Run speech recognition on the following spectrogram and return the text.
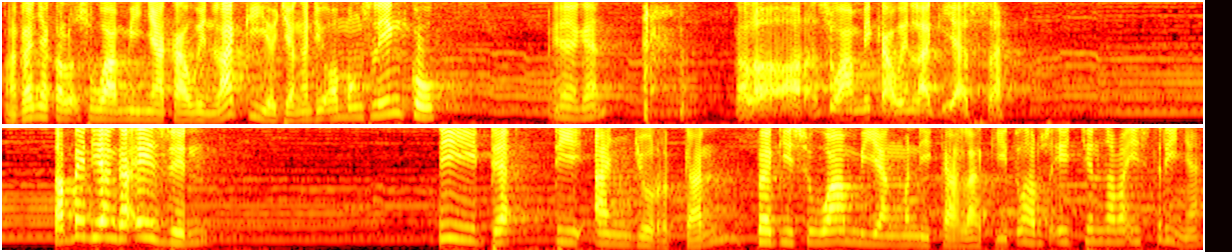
Makanya kalau suaminya kawin lagi ya jangan diomong selingkuh. Ya kan? kalau orang suami kawin lagi ya sah. Tapi dia enggak izin. Tidak dianjurkan bagi suami yang menikah lagi itu harus izin sama istrinya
